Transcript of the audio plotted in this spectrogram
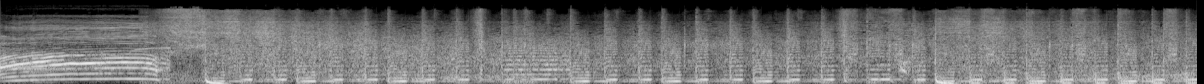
Wow! Good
